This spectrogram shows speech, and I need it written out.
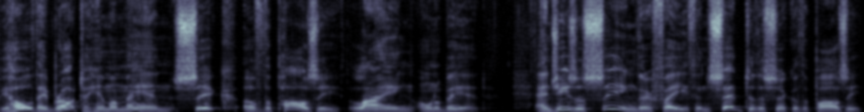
Behold, they brought to him a man sick of the palsy, lying on a bed. And Jesus, seeing their faith, and said to the sick of the palsy,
